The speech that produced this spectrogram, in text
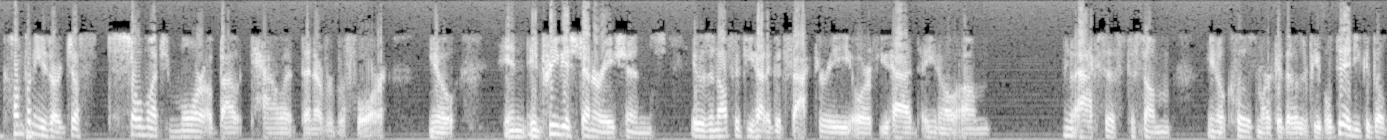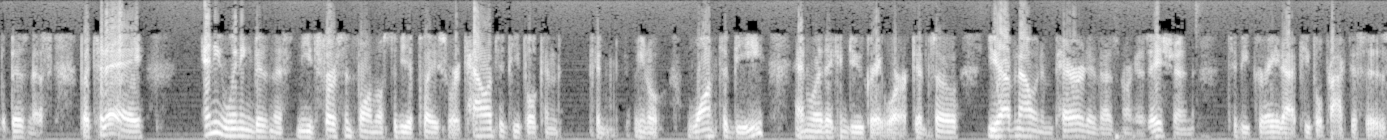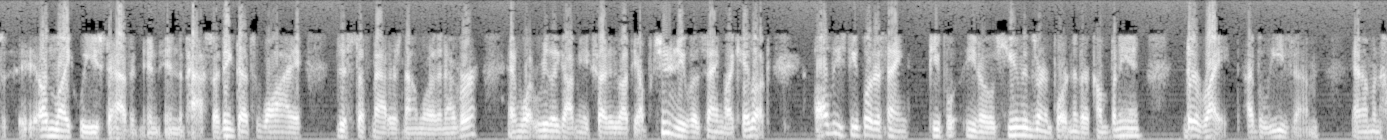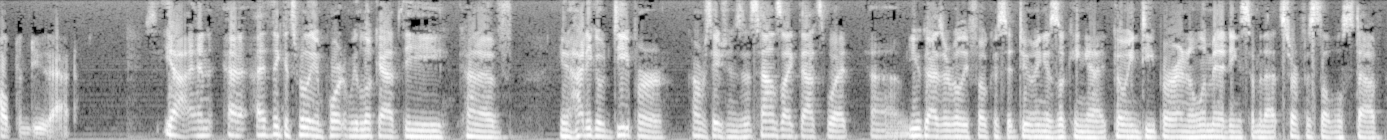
companies are just so much more about talent than ever before. You know, in in previous generations, it was enough if you had a good factory or if you had you know um, you know access to some you know closed market that other people did, you could build a business. But today, any winning business needs first and foremost to be a place where talented people can can you know want to be and where they can do great work. And so you have now an imperative as an organization to be great at people practices, unlike we used to have in, in, in the past. So I think that's why this stuff matters now more than ever. And what really got me excited about the opportunity was saying like, hey, look, all these people that are saying people, you know, humans are important to their company. They're right. I believe them and I'm going to help them do that. Yeah, and uh, I think it's really important we look at the kind of, you know, how do you go deeper conversations. It sounds like that's what uh, you guys are really focused at doing is looking at going deeper and eliminating some of that surface level stuff.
